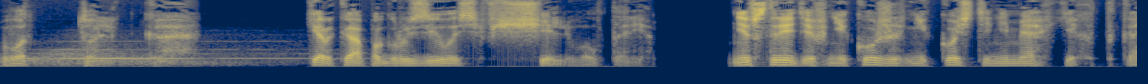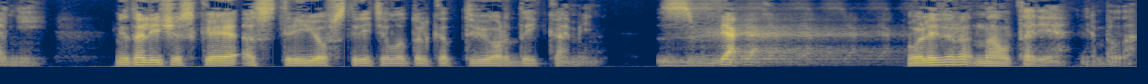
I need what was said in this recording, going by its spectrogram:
Вот только... Кирка погрузилась в щель в алтаре. Не встретив ни кожи, ни кости, ни мягких тканей, металлическое острие встретило только твердый камень. Звяк! Оливера на алтаре не было.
